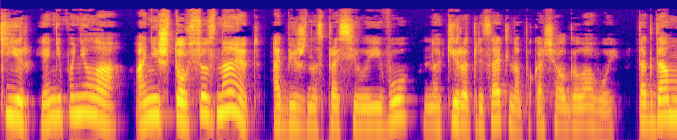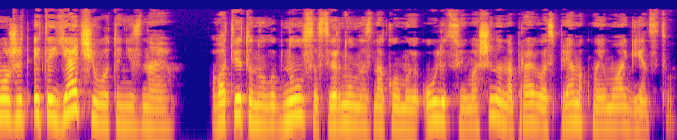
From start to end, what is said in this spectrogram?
«Кир, я не поняла. Они что, все знают?» – обиженно спросила его, но Кир отрицательно покачал головой. «Тогда, может, это я чего-то не знаю?» В ответ он улыбнулся, свернул на знакомую улицу, и машина направилась прямо к моему агентству.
